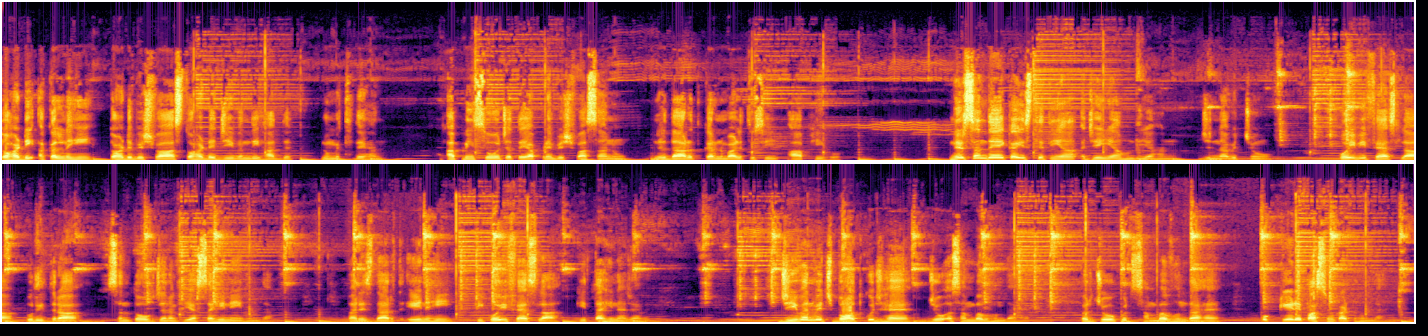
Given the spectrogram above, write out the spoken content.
ਤੁਹਾਡੀ ਅਕਲ ਨਹੀਂ, ਤੁਹਾਡੇ ਵਿਸ਼ਵਾਸ, ਤੁਹਾਡੇ ਜੀਵਨ ਦੀ ਹੱਦ ਨੂੰ ਮਿੱਥਦੇ ਹਨ। ਆਪਣੀ ਸੋਚ ਅਤੇ ਆਪਣੇ ਵਿਸ਼ਵਾਸਾਂ ਨੂੰ ਨਿਰਧਾਰਤ ਕਰਨ ਵਾਲੇ ਤੁਸੀਂ ਆਪ ਹੀ ਹੋ। ਨਿਰਸੰਦੇਹ ਕਈ ਸਥਿਤੀਆਂ ਅਜਿਹੀਆਂ ਹੁੰਦੀਆਂ ਹਨ, ਜਿਨ੍ਹਾਂ ਵਿੱਚੋਂ ਕੋਈ ਵੀ ਫੈਸਲਾ ਪੂਰੀ ਤਰ੍ਹਾਂ ਸੰਤੋਖਜਨਕ ਜਾਂ ਸਹੀ ਨਹੀਂ ਹੁੰਦਾ। ਪਰ ਇਸ ਦਾ ਅਰਥ ਇਹ ਨਹੀਂ ਕਿ ਕੋਈ ਫੈਸਲਾ ਕੀਤਾ ਹੀ ਨਾ ਜਾਵੇ। ਜੀਵਨ ਵਿੱਚ ਬਹੁਤ ਕੁਝ ਹੈ ਜੋ ਅਸੰਭਵ ਹੁੰਦਾ ਹੈ, ਪਰ ਜੋ ਕੁਝ ਸੰਭਵ ਹੁੰਦਾ ਹੈ, ਉਹ ਕਿਹੜੇ ਪਾਸਿਓਂ ਘੱਟ ਹੁੰਦਾ ਹੈ?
